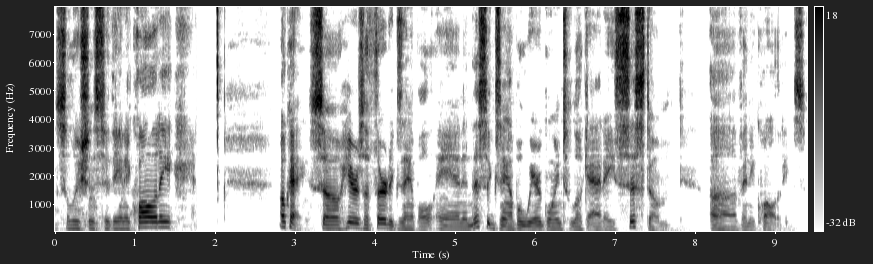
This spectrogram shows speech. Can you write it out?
solutions to the inequality. Okay, so here's a third example, and in this example we are going to look at a system of inequalities.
